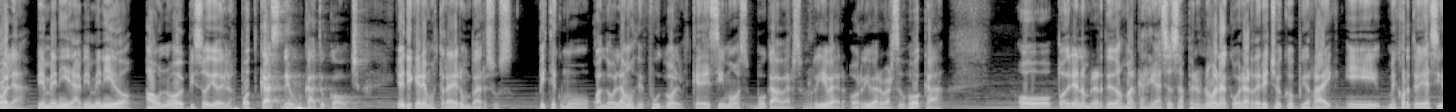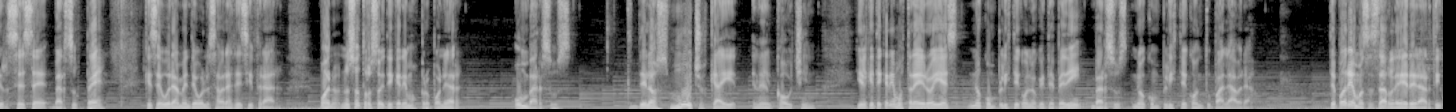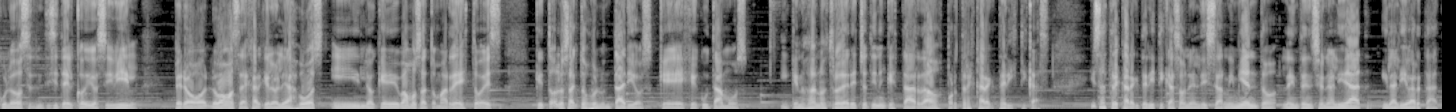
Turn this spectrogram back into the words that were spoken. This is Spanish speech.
Hola, bienvenida, bienvenido a un nuevo episodio de los podcasts de Busca tu Coach. Y hoy te queremos traer un versus. ¿Viste como cuando hablamos de fútbol que decimos Boca versus River o River versus Boca? O podría nombrarte dos marcas de gaseosas, pero no van a cobrar derecho de copyright y mejor te voy a decir CC versus P, que seguramente vos lo sabrás descifrar. Bueno, nosotros hoy te queremos proponer un versus de los muchos que hay en el coaching y el que te queremos traer hoy es no cumpliste con lo que te pedí versus no cumpliste con tu palabra. Te podríamos hacer leer el artículo 277 del Código Civil, pero lo vamos a dejar que lo leas vos y lo que vamos a tomar de esto es que todos los actos voluntarios que ejecutamos y que nos dan nuestro derecho tienen que estar dados por tres características. Y esas tres características son el discernimiento, la intencionalidad y la libertad.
